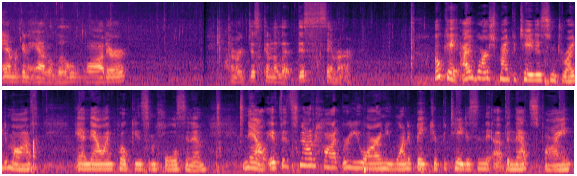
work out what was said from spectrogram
And we're going to add a little water. And we're just going to let this simmer. Okay, I washed my potatoes and dried them off. And now I'm poking some holes in them. Now, if it's not hot where you are and you want to bake your potatoes in the oven, that's fine.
